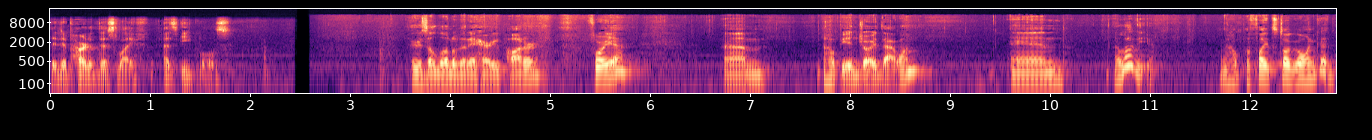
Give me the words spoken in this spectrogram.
They departed this life as equals. There's a little bit of Harry Potter for you. Um, I hope you enjoyed that one. And I love you. I hope the flight's still going good.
